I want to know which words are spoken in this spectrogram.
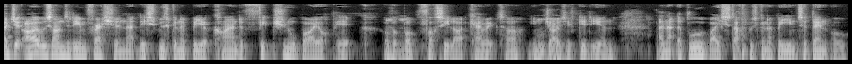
I, ju- I was under the impression that this was going to be a kind of fictional biopic of Mm-hmm. a Bob Fosse like character in Joseph Gideon, and that the Broadway stuff was going to be incidental,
